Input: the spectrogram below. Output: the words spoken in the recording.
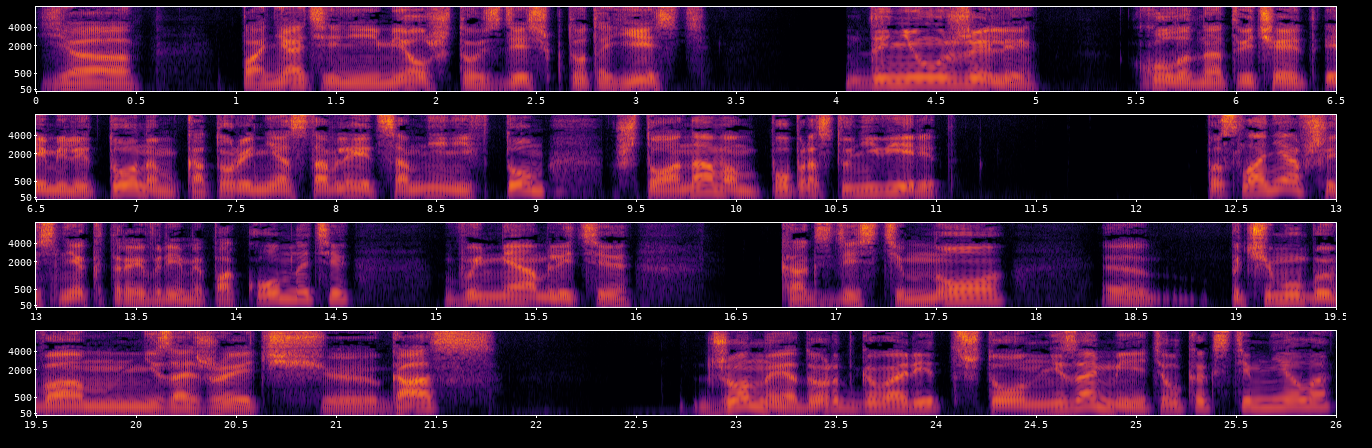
«Я понятия не имел, что здесь кто-то есть». «Да неужели?» — холодно отвечает Эмили тоном, который не оставляет сомнений в том, что она вам попросту не верит. Послонявшись некоторое время по комнате, вы мямлите, как здесь темно, э, почему бы вам не зажечь э, газ? Джон Эдвард говорит, что он не заметил, как стемнело.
